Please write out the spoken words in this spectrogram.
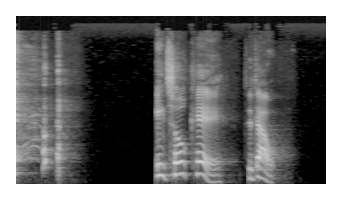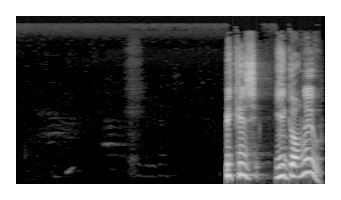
it's okay to doubt because you're going to.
